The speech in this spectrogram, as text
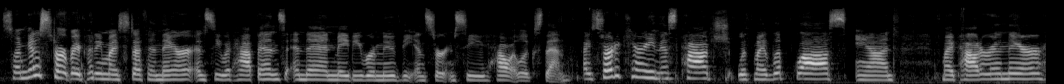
So I'm going to start by putting my stuff in there and see what happens and then maybe remove the insert and see how it looks then. I started carrying this pouch with my lip gloss and my powder in there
